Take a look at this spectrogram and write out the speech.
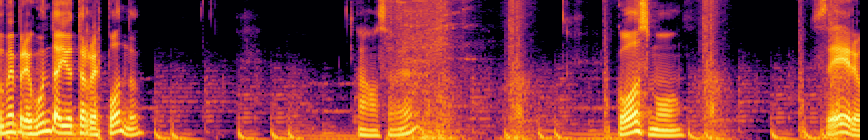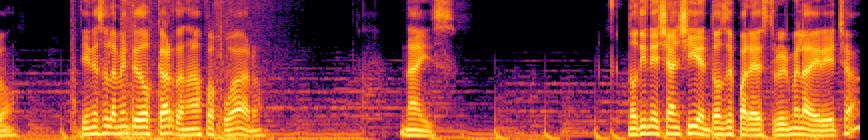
Tú me preguntas, yo te respondo. Vamos a ver. Cosmo. Cero. Tiene solamente dos cartas nada más para jugar. Nice. No tiene Shang-Chi entonces para destruirme la derecha.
